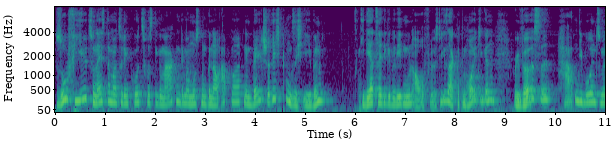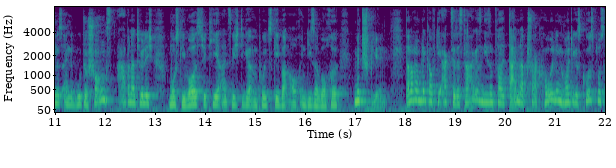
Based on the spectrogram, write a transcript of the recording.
So viel zunächst einmal zu den kurzfristigen Marken, denn man muss nun genau abwarten, in welche Richtung sich eben die derzeitige Bewegung nun auflöst. Wie gesagt, mit dem heutigen Reversal haben die Bullen zumindest eine gute Chance, aber natürlich muss die Wall Street hier als wichtiger Impulsgeber auch in dieser Woche mitspielen. Dann noch ein Blick auf die Aktie des Tages, in diesem Fall Daimler Truck Holding, heutiges Kurs plus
